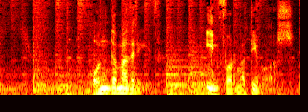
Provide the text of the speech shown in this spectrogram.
Onda Madrid. Informativos.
